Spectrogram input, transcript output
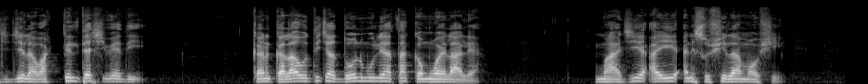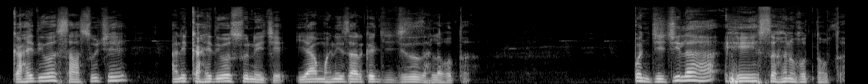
जिजीला वाटतील त्या शिव्या दी. कारण कलावतीच्या दोन मुली आता कमवायला आल्या. माझी आई आणि सुशीला मावशी. काही दिवस सासूचे आणि काही दिवस सुनेचे या म्हणीसारखं जिजीचं झालं होतं. पण जिजीला हे सहन होत नव्हतं.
